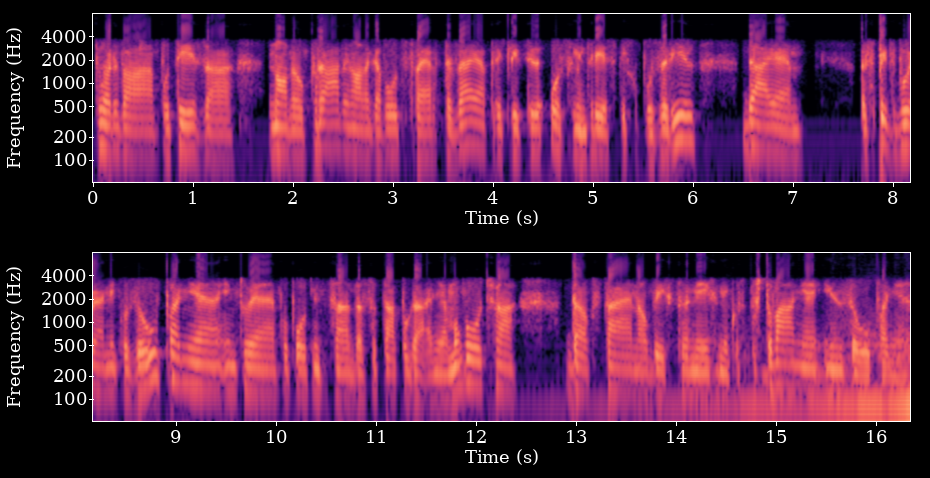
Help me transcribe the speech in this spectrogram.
prva poteza nove uprave, novega vodstva RTV-ja, preklici 38 opozoril, da je spet zbuja neko zaupanje in to je popotnica, da so ta pogajanja mogoča, da obstaja na obeh straneh neko spoštovanje in zaupanje.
